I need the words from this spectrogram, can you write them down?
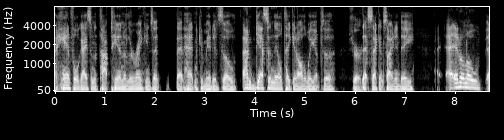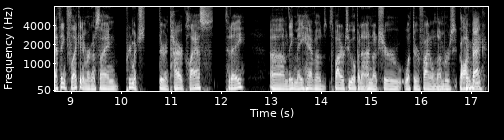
a handful of guys in the top ten of their rankings that that hadn't committed. So I'm guessing they'll take it all the way up to sure that second signing day. I, I don't know. I think Fleck and him are going to sign pretty much their entire class today. Um, they may have a spot or two open. I'm not sure what their final numbers. Gong can be. back?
